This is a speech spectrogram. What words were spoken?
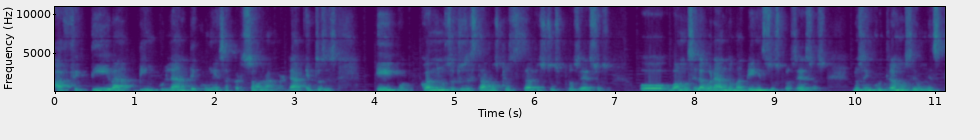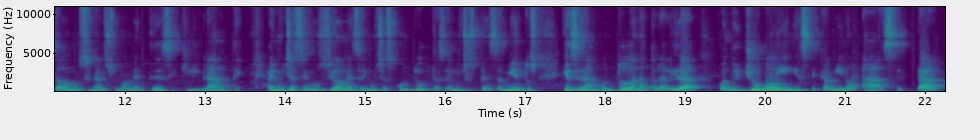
afectiva, vinculante con esa persona, ¿verdad? Entonces, eh, cuando nosotros estamos procesando estos procesos, o vamos elaborando más bien estos procesos, nos encontramos en un estado emocional sumamente desequilibrante. Hay muchas emociones, hay muchas conductas, hay muchos pensamientos que se dan con toda naturalidad cuando yo voy en este camino a aceptar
